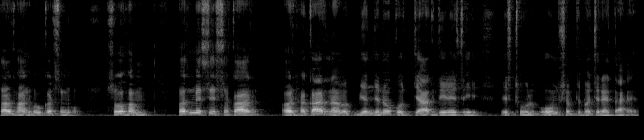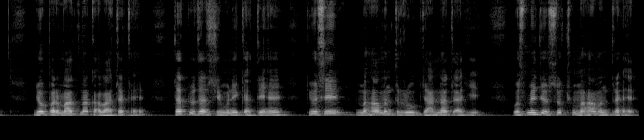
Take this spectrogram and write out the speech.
सावधान होकर सुनो। सोहम पद में से सकार और हकार नामक व्यंजनों को त्याग देने से स्थूल ओम शब्द बच रहता है, जो परमात्मा का वाचक है। तत्वदर्शी मुनि कहते हैं कि उसे महामंत्र रूप जानना चाहिए। उसमें जो सूक्ष्म महामंत्र है,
